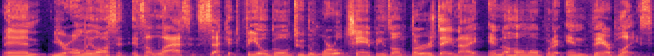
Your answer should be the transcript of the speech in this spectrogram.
And your only loss it. It's a last second field goal to the world champions on Thursday night in the home opener in their place.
